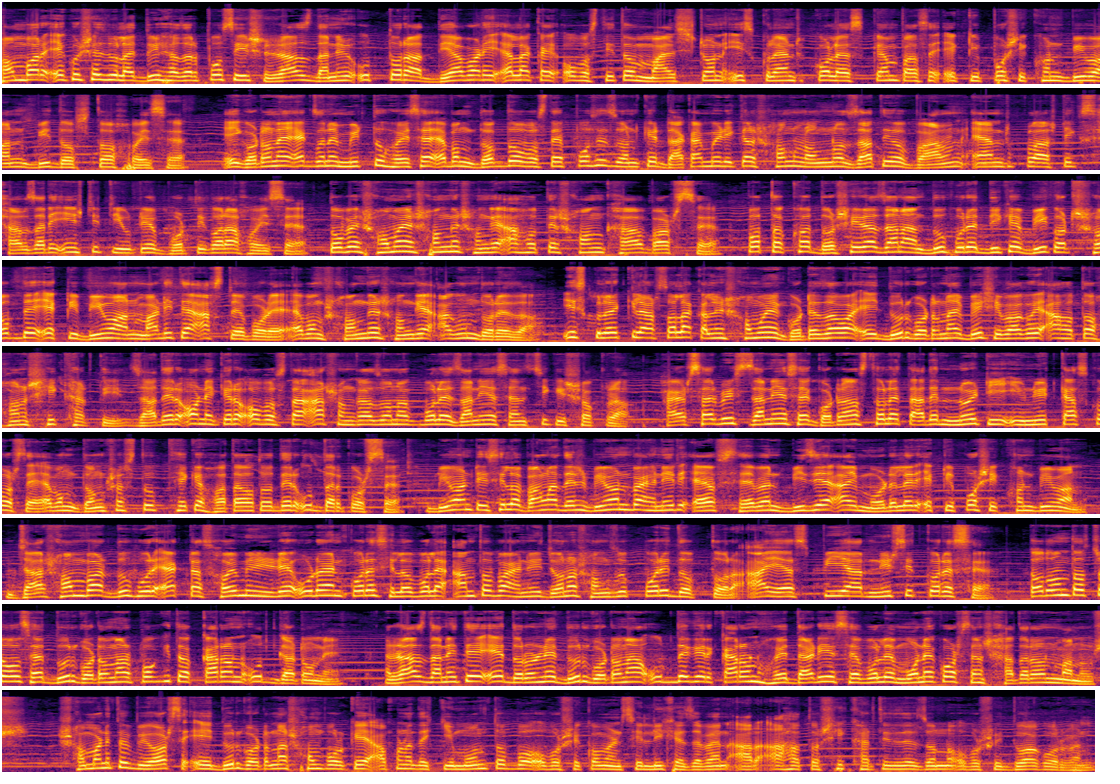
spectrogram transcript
সোমবার একুশে জুলাই দুই হাজার পঁচিশ রাজধানীর উত্তরা দিয়াবাড়ি এলাকায় অবস্থিত মাইলস্টোন স্কুল অ্যান্ড কলেজ ক্যাম্পাসে একটি প্রশিক্ষণ বিমান বিধ্বস্ত হয়েছে। এই ঘটনায় একজনের মৃত্যু হয়েছে এবং দগ্ধ অবস্থায় পঁচিশ জনকে ঢাকা মেডিকেল সংলগ্ন জাতীয় বার্ন অ্যান্ড প্লাস্টিক সার্জারি ইনস্টিটিউটে ভর্তি করা হয়েছে। তবে সময়ের সঙ্গে সঙ্গে আহতের সংখ্যা বাড়ছে। প্রত্যক্ষদর্শীরা জানান, দুপুরের দিকে বিকট শব্দে একটি বিমান মাটিতে আসতে পড়ে এবং সঙ্গে সঙ্গে আগুন ধরে যায়। স্কুলের ক্লাস চলাকালীন সময়ে ঘটে যাওয়া এই দুর্ঘটনায় বেশিরভাগই আহত হন শিক্ষার্থী যাদের অনেকের অবস্থা আশঙ্কাজনক বলে জানিয়েছেন চিকিৎসকরা। ফায়ার সার্ভিস জানিয়েছে, ঘটনাস্থলে তাদের নয়টি ইউনিট কাজ করছে এবং ধ্বংসস্তূপ থেকে হতাহতদের উদ্ধার করছে। বিমানটি ছিল বাংলাদেশ বিমান বাহিনীর এফ সেভেন বিজেআই মডেলের একটি প্রশিক্ষণ বিমান, যা সোমবার দুপুর একটা ছয় মিনিটে উড্ডয়ন করেছিল বলে আন্তঃবাহিনীর জনসংযোগ পরিদপ্তর আইএসপিআর নিশ্চিত করেছে। তদন্ত চলছে দুর্ঘটনার প্রকৃত কারণ উদ্ঘাটনে। রাজধানীতে এ ধরনের দুর্ঘটনা উদ্বেগের কারণ হয়ে দাঁড়িয়েছে বলে মনে করছেন সাধারণ মানুষ। সম্মানিত ভিওয়ার্স এই দুর্ঘটনা সম্পর্কে আপনাদের কি মন্তব্য অবশ্যই কমেন্টসে লিখে যাবেন আর আহত শিক্ষার্থীদের জন্য অবশ্যই দোয়া করবেন।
